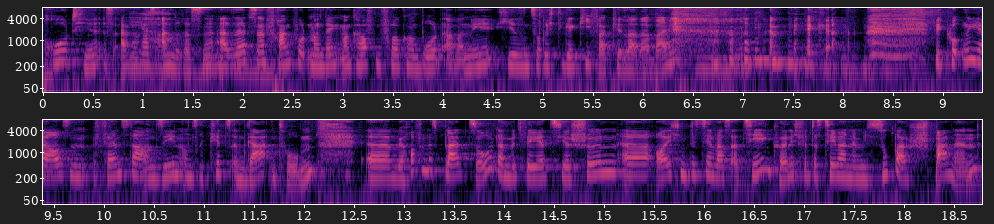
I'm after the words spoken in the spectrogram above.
Brot hier ist einfach ja. was anderes. Ne? Also selbst in Frankfurt, man denkt, man kauft ein Vollkornbrot, aber nee, hier sind so richtige Kieferkiller dabei beim Bäcker. Wir gucken hier aus dem Fenster und sehen unsere Kids im Garten toben. Äh, wir hoffen, es bleibt so, damit wir jetzt hier schön äh, euch ein bisschen was erzählen können. Ich finde das Thema nämlich super spannend.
